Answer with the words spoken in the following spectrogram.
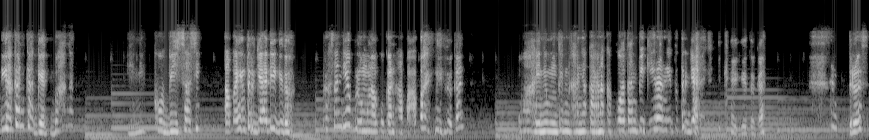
Dia kan kaget banget. Ini kok bisa sih? Apa yang terjadi gitu? Perasaan dia belum melakukan apa-apa gitu kan? Wah ini mungkin hanya karena kekuatan pikiran itu terjadi kayak gitu kan terus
